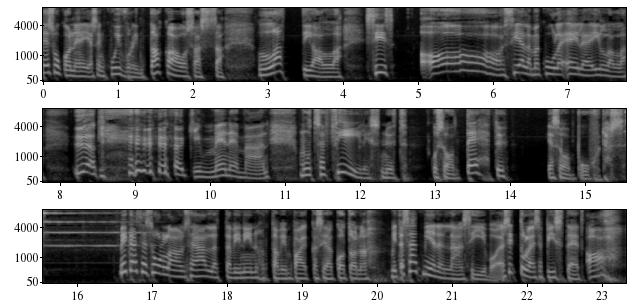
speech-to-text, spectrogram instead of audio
pesukoneen ja sen kuivurin takaosassa, lattialla. Siis Oh, siellä mä kuulen eilen illalla yökin, yökin menemään. Mutta se fiilis nyt, kun se on tehty ja se on puhdas. Mikä se sulla on se ällöttävin, inhottavin paikka siellä kotona, mitä sä et mielellään siivoa? Ja sitten tulee se piste, että ah,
